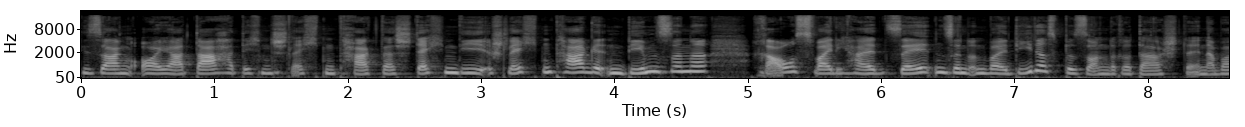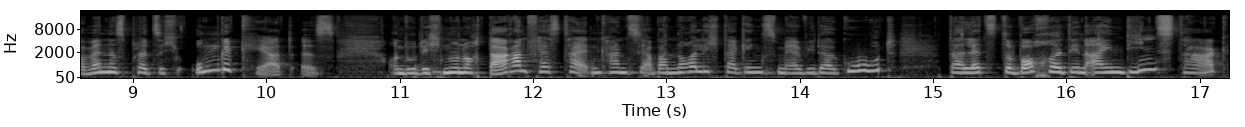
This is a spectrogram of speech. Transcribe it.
die sagen, oh ja, da hatte ich einen schlechten Tag. Da stechen die schlechten Tage in dem Sinne raus, weil die halt selten sind und weil die das Besondere darstellen. Aber wenn es plötzlich umgekehrt ist und du dich nur noch daran festhalten kannst, ja, aber neulich, da ging es mir wieder gut, da letzte Woche den einen Dienstag,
